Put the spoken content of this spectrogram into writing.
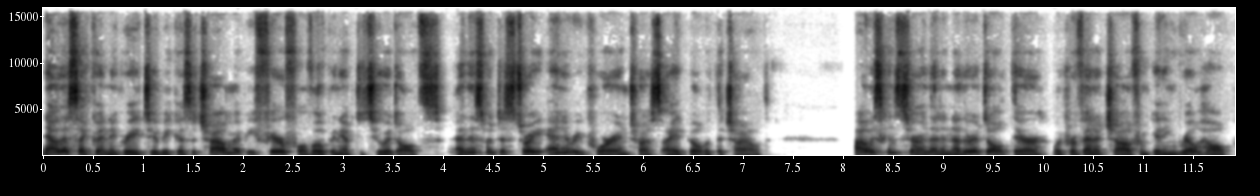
Now, this I couldn't agree to because the child might be fearful of opening up to two adults, and this would destroy any rapport and trust I had built with the child. I was concerned that another adult there would prevent a child from getting real help,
